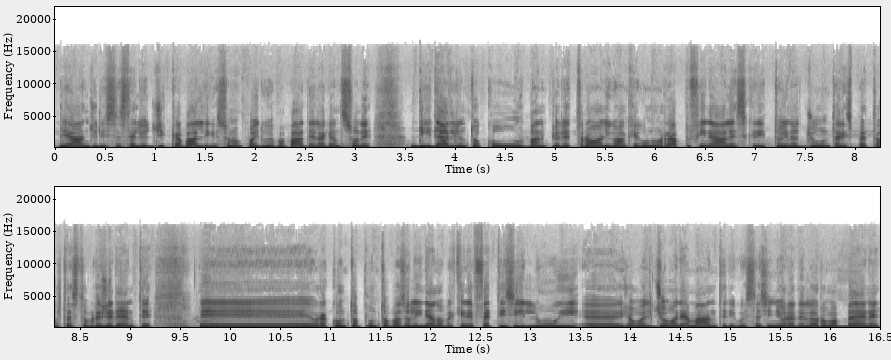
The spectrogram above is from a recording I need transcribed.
De Angelis e Stelio G. Capalli, che sono un po' i due papà della canzone, di dargli un tocco urban più elettronico, anche con un rap finale scritto in aggiunta rispetto al testo precedente. Eh, un racconto appunto pasoliniano perché in effetti sì, lui eh, diciamo, è il giovane amante di questa signora della Roma Bene,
